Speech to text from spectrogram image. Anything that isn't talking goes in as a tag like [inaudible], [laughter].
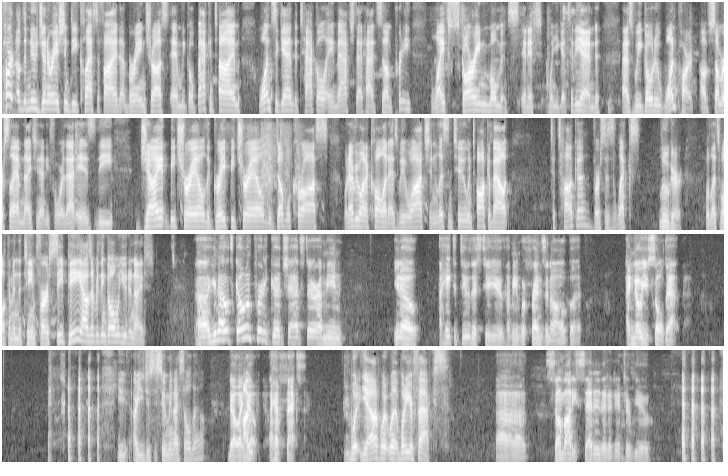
part of the New Generation Declassified Brain Trust, and we go back in time once again to tackle a match that had some pretty life scarring moments in it when you get to the end as we go to one part of SummerSlam 1994. That is the giant betrayal, the great betrayal, the double cross, whatever you want to call it, as we watch and listen to and talk about Tatanka versus Lex Luger. Well, let's welcome in the team first. CP, how's everything going with you tonight? Uh, you know, it's going pretty good, Chadster. I mean, you know, I hate to do this to you. I mean, we're friends and all, but I know you sold out. [laughs] you are you just assuming I sold out? No, I know. I, I have facts. What? Yeah. What, what? What are your facts? Uh, somebody said it in an interview, [laughs] and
